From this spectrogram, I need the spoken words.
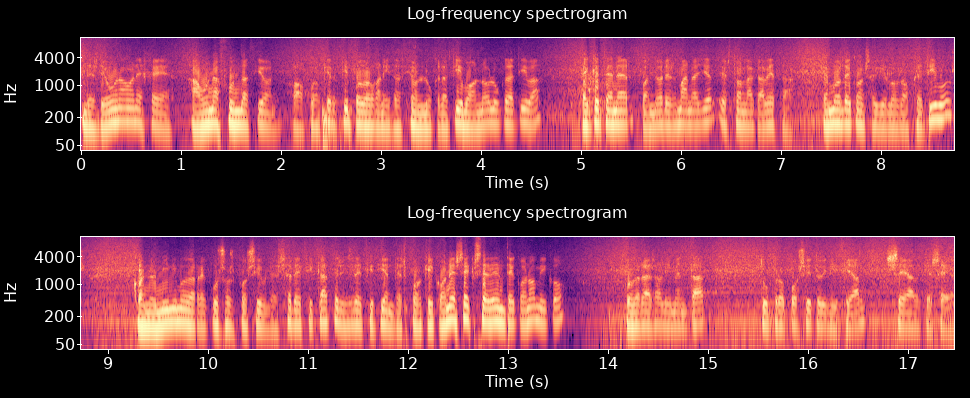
desde una ONG a una fundación o a cualquier tipo de organización lucrativa o no lucrativa, hay que tener, cuando eres manager, esto en la cabeza. Hemos de conseguir los objetivos con el mínimo de recursos posibles, ser eficaces y ser eficientes, porque con ese excedente económico podrás alimentar tu propósito inicial, sea el que sea.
